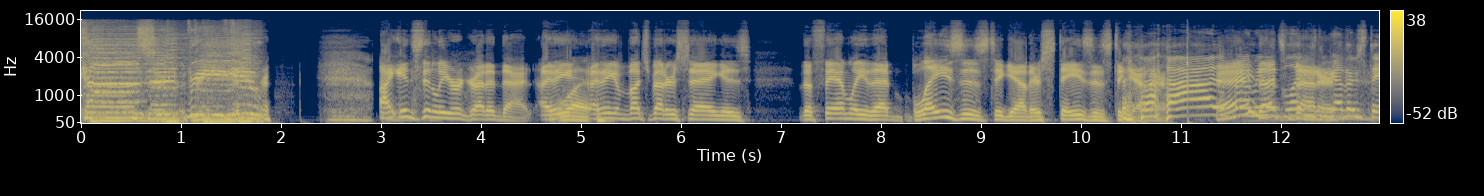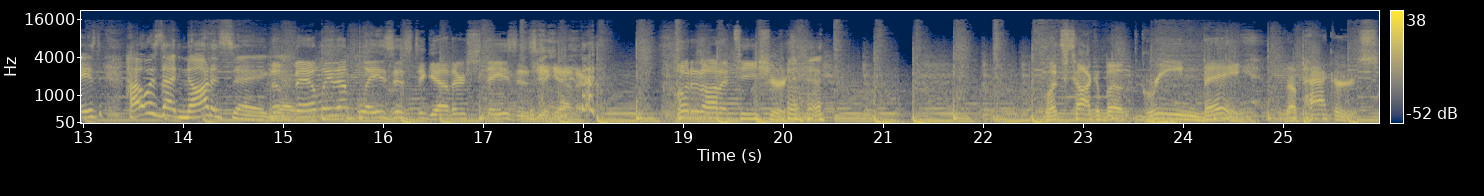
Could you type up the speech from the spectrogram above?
concert review. I instantly regretted that. I think What? I think a much better saying is the family that blazes together stays together. Ah, the Hey, family that's that plays better. together stays. How is that not a saying? the yet? family that blazes together stays together. Put it on a t-shirt. Let's talk about Green Bay, the Packers.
